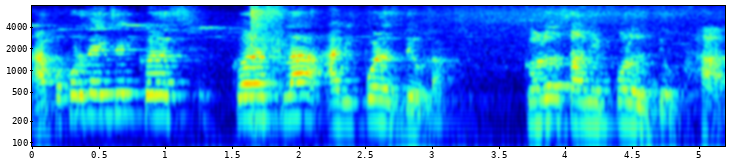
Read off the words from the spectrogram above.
आपा कुठं आहे कळस कळसला आणि पळस देवला कळस आणि पळस देऊ. हा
